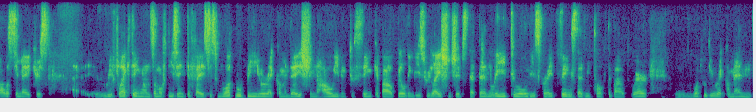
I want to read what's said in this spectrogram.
policymakers, reflecting on some of these interfaces, what would be your recommendation? How even to think about building these relationships that then lead to all these great things that we talked about? Where, what would you recommend?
